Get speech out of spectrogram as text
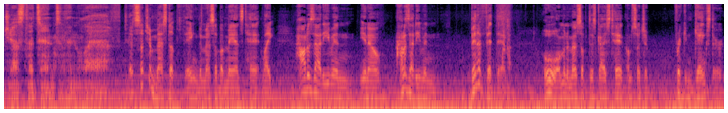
Just the tent and then left. It's such a messed up thing to mess up a man's tent. Like, how does that even, you know, how does that even benefit them? Oh, I'm gonna mess up this guy's tent. I'm such a freaking gangster.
